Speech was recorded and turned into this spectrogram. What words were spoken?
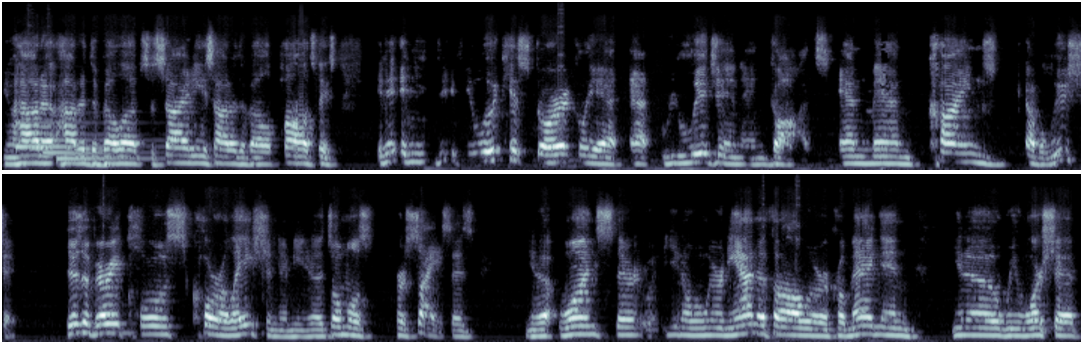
You know, how to how to develop societies, how to develop politics. And, and if you look historically at, at religion and gods and mankind's evolution, there's a very close correlation. I mean, it's almost precise as you know, once there, you know, when we were Neanderthal, we were Cro-Magnon, you know, we worship,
